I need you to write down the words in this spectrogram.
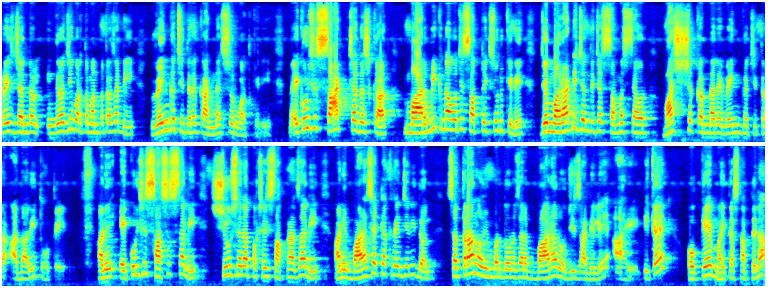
प्रेस जनरल इंग्रजी वर्तमानपत्रासाठी व्यंगचित्र काढण्यास सुरुवात केली. एकोणीसशे साठच्या दशकात मार्मिक नावाचे साप्ताहिक सुरू केले जे मराठी जनतेच्या समस्यावर भाष्य करणारे व्यंगचित्र आधारित होते. आणि एकोणीसशे सहासष्ट साली शिवसेना पक्षाची स्थापना झाली आणि बाळासाहेब ठाकरे यांचे निधन सतरा नोव्हेंबर दोन हजार बारा रोजी झालेले आहे. ठीक आहे? ओके माहिती असणं आपल्याला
